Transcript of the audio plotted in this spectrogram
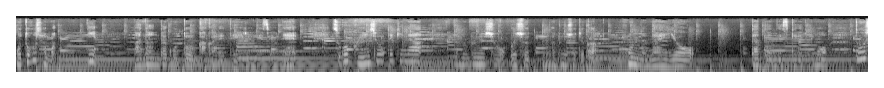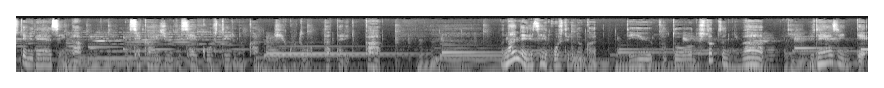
お父様に学んだことを書かれているんですよね。すごく印象的なあの文章文章文章というか本の内容だったんですけれどもどうしてユダヤ人が世界中で成功しているのかっていうことだったりとかなんで、ね、成功してるのかっていうことの一つにはユダヤ人って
